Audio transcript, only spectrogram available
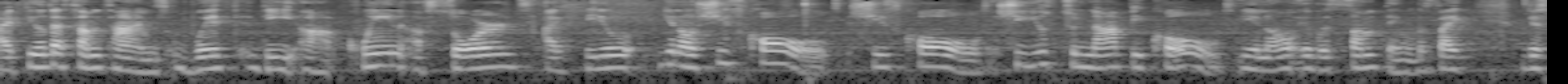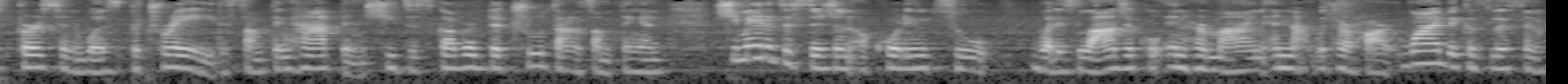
I feel that sometimes with the uh, Queen of Swords, I feel, you know, she's cold. She's cold. She used to not be cold, you know. It was something. It was like this person was betrayed. Something happened. She discovered the truth on something and she made a decision according to what is logical in her mind and not with her heart. Why? Because listen,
